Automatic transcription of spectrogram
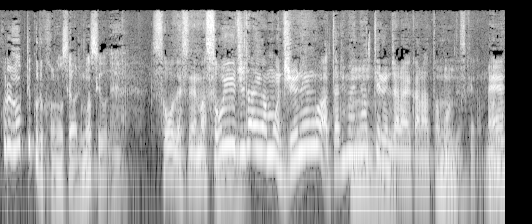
これ、乗ってくる可能性ありますよね。そうですね、まあ、そういう時代がもう10年後は当たり前になってるんじゃないかなと思うんですけどね、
